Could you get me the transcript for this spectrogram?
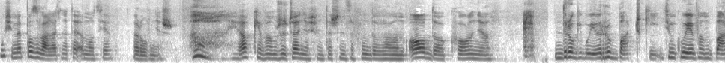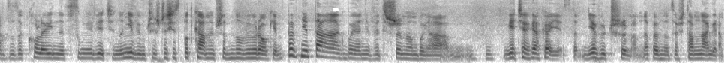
musimy pozwalać na te emocje również. O, jakie Wam życzenia świąteczne zafundowałam. O, do konia. Drogie moje robaczki, dziękuję Wam bardzo za kolejny, w sumie wiecie, no nie wiem, czy jeszcze się spotkamy przed Nowym Rokiem. Pewnie tak, bo ja nie wytrzymam, bo ja, wiecie jaka jestem, nie wytrzymam, na pewno coś tam nagram.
